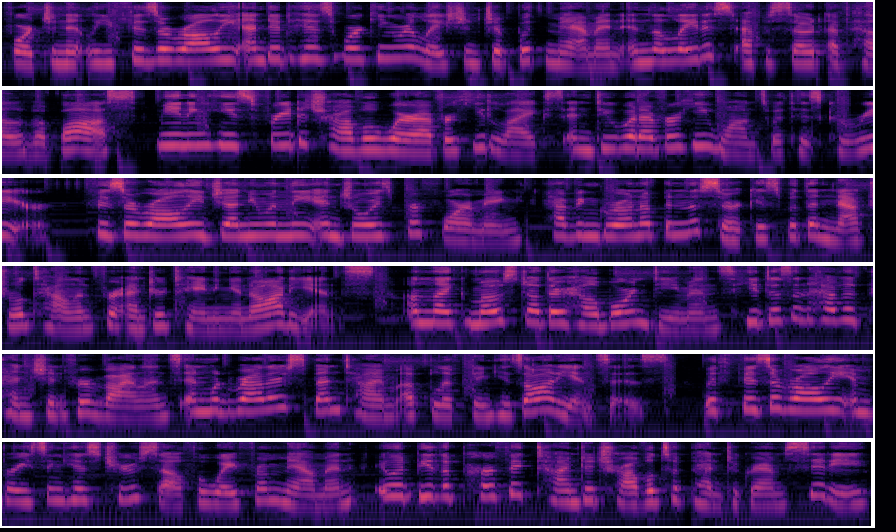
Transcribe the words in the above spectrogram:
Fortunately, Fizzarolli ended his working relationship with Mammon in the latest episode of Helluva Boss, meaning he's free to travel wherever he likes and do whatever he wants with his career. Fizzarolli genuinely enjoys performing, having grown up in the circus with a natural talent for entertaining an audience. Unlike most other Hellborn demons, he doesn't have a penchant for violence and would would rather spend time uplifting his audiences. With Fizzarolli embracing his true self away from Mammon, it would be the perfect time to travel to Pentagram City,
